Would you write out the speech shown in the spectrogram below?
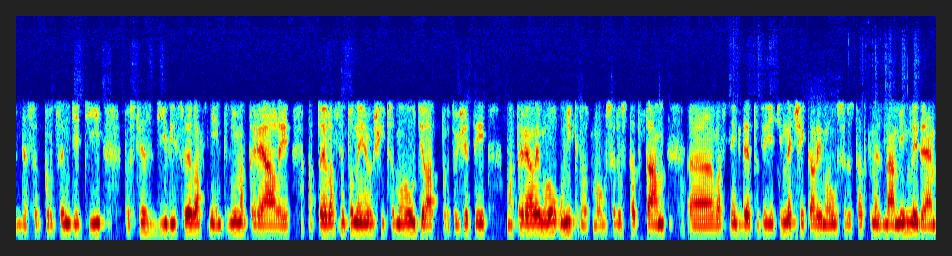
10 dětí prostě sdílí své vlastní intimní materiály a to je vlastně to nejhorší, co mohou dělat, protože ty materiály mohou uniknout, mohou se dostat tam, eh, vlastně kde to ty děti nečekali, mohou se dostat k neznámým lidem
